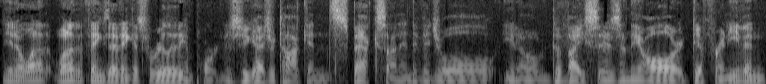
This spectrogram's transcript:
You know, one of the, one of the things I think it's really important is you guys are talking specs on individual, you know, devices, and they all are different. Even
